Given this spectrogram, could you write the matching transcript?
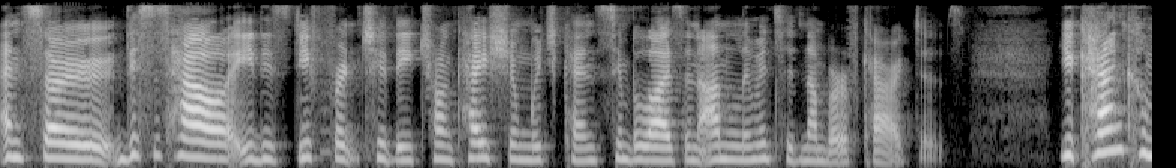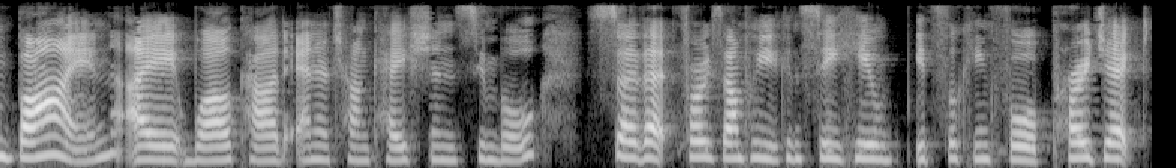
And so this is how it is different to the truncation, which can symbolize an unlimited number of characters. You can combine a wildcard and a truncation symbol so that, for example, you can see here it's looking for project,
